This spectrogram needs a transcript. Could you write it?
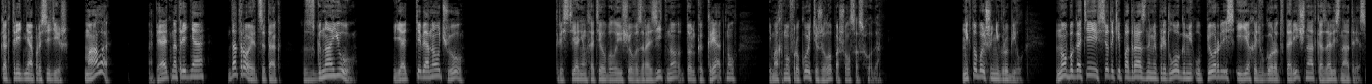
как три дня просидишь. Мало? Опять на три дня? Да троицы так. Сгною. Я тебя научу». Крестьянин хотел было еще возразить, но только крякнул и, махнув рукой, тяжело пошел со схода. Никто больше не грубил, но богатеи все-таки под разными предлогами уперлись и ехать в город вторично отказались на отрез.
